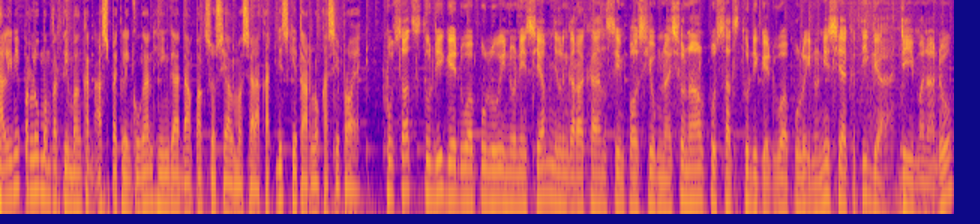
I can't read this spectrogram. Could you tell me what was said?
Hal ini perlu mempertimbangkan mempertimbangkan aspek lingkungan hingga dampak sosial masyarakat di sekitar lokasi proyek. Pusat Studi G20 Indonesia menyelenggarakan Simposium Nasional Pusat Studi G20 Indonesia ketiga di Manado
